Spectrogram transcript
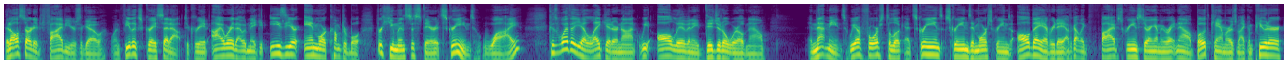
It all started five years ago when Felix Gray set out to create eyewear that would make it easier and more comfortable for humans to stare at screens. Why? Because whether you like it or not, we all live in a digital world now. And that means we are forced to look at screens, screens, and more screens all day, every day. I've got like five screens staring at me right now both cameras, my computer,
